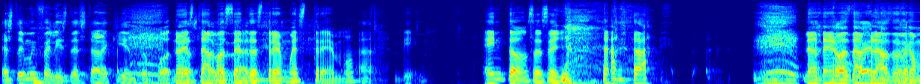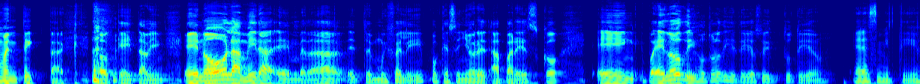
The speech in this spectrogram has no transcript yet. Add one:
Estoy muy feliz de estar aquí en tu podcast. No estamos siendo extremo extremo. Ah, Bien. Entonces, señor. no tenemos Bueno. aplausos como en TikTok. ok, está bien. Eh, no, hola, mira, en verdad estoy muy feliz porque, señores, aparezco en... pues, Él no lo dijo, tú lo dijiste, yo soy tu tío. Eres mi tío.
